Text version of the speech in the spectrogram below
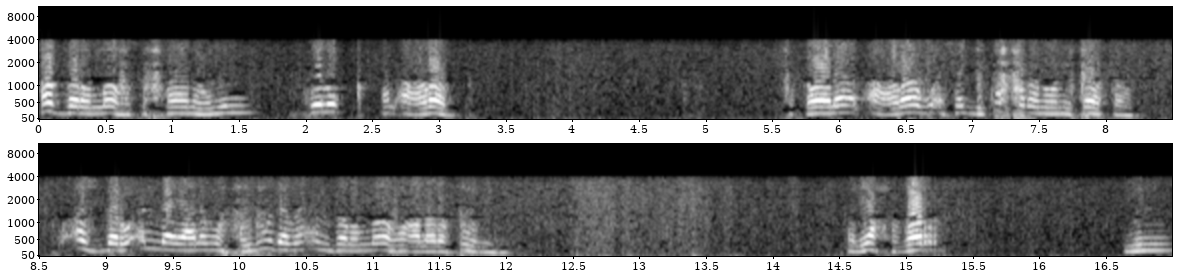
حذر الله سبحانه من خلق الأعراب. فقال الأعراب أشد كفرا ونفاقا وأجدر ألا يعلموا حدود ما أنزل الله على رسوله. فليحذر من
